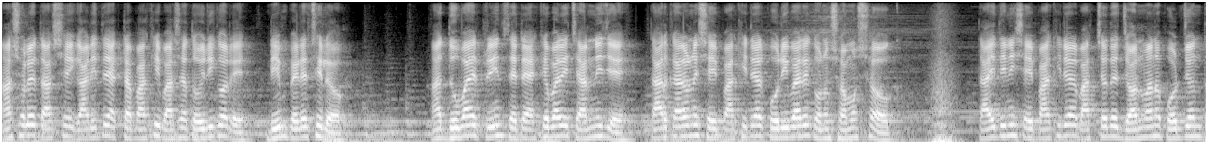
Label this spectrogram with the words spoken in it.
আসলে তার সেই গাড়িতে একটা পাখি বাসা তৈরি করে ডিম পেড়েছিল। আর দুবাইয়ের প্রিন্স এটা একেবারেই চাননি যে, তার কারণে সেই পাখিটার পরিবারে কোনো সমস্যা হোক। তাই তিনি সেই পাখিটার বাচ্চাদের জন্মানো পর্যন্ত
